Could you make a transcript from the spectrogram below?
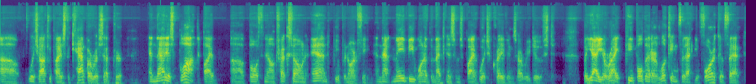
uh, which occupies the kappa receptor, and that is blocked by uh, both naltrexone and buprenorphine. And that may be one of the mechanisms by which cravings are reduced. But yeah, you're right. People that are looking for that euphoric effect,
